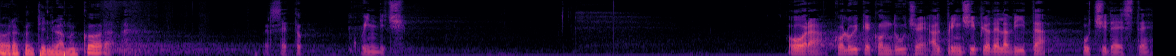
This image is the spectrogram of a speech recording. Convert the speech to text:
Ora continuiamo ancora. Versetto 15. Ora, colui che conduce al principio della vita, uccideste,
